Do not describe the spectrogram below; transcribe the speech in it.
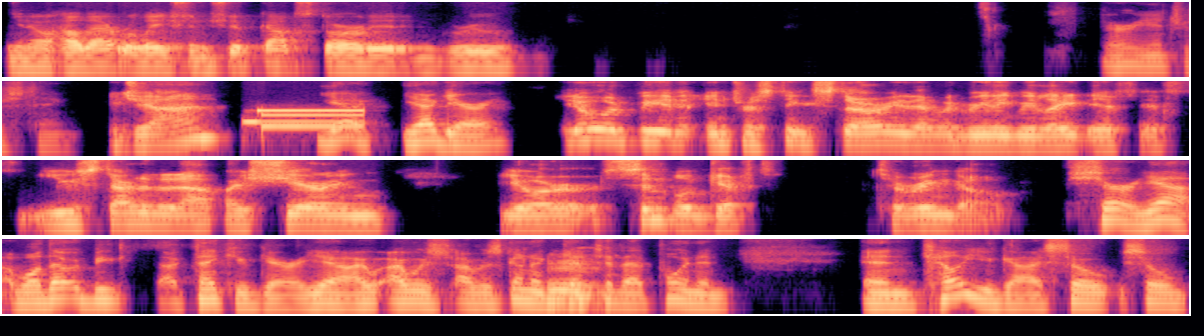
you know how that relationship got started and grew. very interesting. John, Yeah, yeah, Gary. You know, it would be an interesting story that would really relate if if you started it out by sharing your simple gift to Ringo. Sure. Yeah. Well, that would be. Uh, thank you, Gary. Yeah, I, I was I was going to Hmm. get to that point and and tell you guys. So so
